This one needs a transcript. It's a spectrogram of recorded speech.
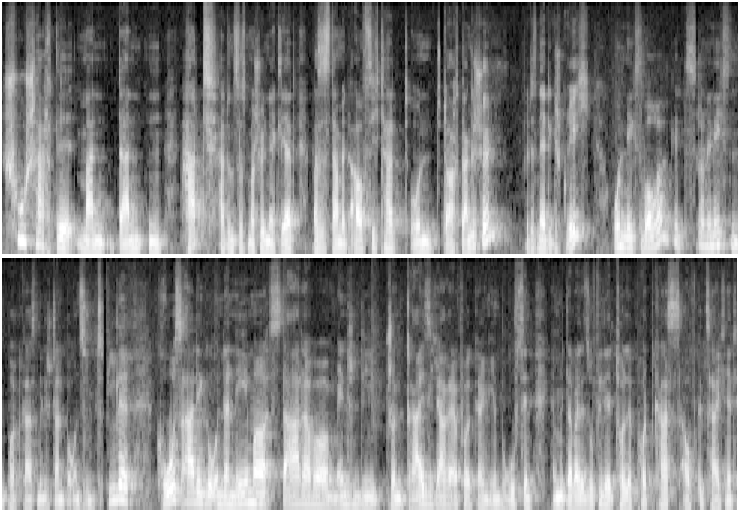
Schuhschachtelmandanten hat, hat uns das mal schön erklärt, was es damit auf sich hat. Und auch Dankeschön für das nette Gespräch. Und nächste Woche gibt es schon den nächsten Podcast Mittelstand bei uns. Und viele großartige Unternehmer, Startupper, Menschen, die schon 30 Jahre erfolgreich in ihrem Beruf sind, haben mittlerweile so viele tolle Podcasts aufgezeichnet.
